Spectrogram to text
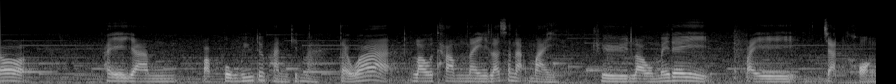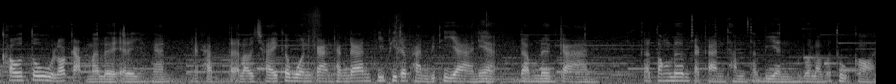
ก็พยายาม ปรับปรุงพิพิธภัณฑ์ขึ้นมา แต่ว่าเราทำในลักษณะใหม่ คือเราไม่ได้ไปจัดของเข้าตู้แล้วกลับมาเลยอะไรอย่างนั้นนะครับ แต่เราใช้กระบวนการทางด้านพิพิธภัณฑ์วิทยาเนี่ยดำเนินการ ก็ต้องเริ่มจากการทำทะเบียนโบราณวัตถุก่อน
